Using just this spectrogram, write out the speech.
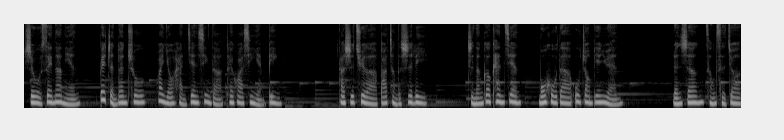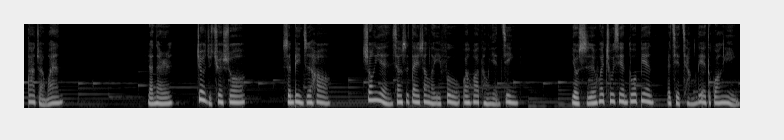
十五岁那年，被诊断出患有罕见性的退化性眼病，他失去了八成的视力，只能够看见模糊的雾状边缘，人生从此就大转弯。然而，George 却说。生病之后，双眼像是戴上了一副万花筒眼镜，有时会出现多变而且强烈的光影。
